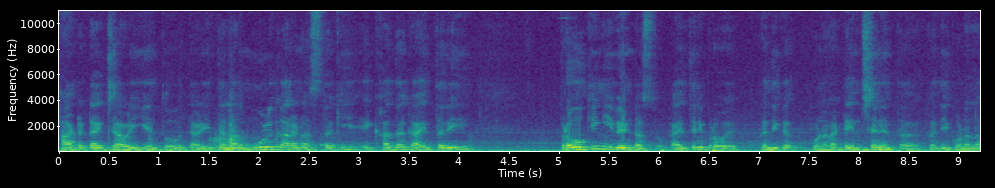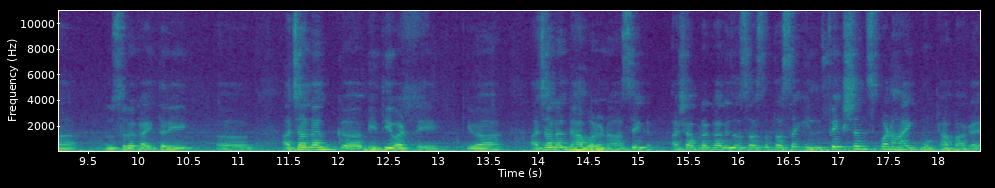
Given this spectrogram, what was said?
हार्ट अटॅक ज्यावेळी येतो त्यावेळी त्याला मूळ कारण असतं की एखादं काहीतरी प्रवोकिंग इव्हेंट असतो. काहीतरी प्रव कधी क कोणाला टेन्शन येतं कधी कोणाला दुसरं काहीतरी अचानक भीती वाटते किंवा अचानक घाबरणं असे अशा प्रकारे जसं असतं तसं इन्फेक्शन्स पण हा एक मोठा भाग आहे.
